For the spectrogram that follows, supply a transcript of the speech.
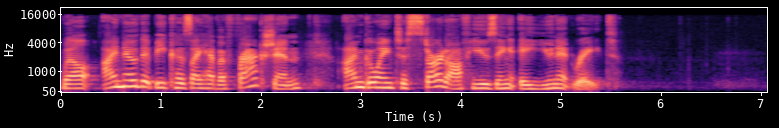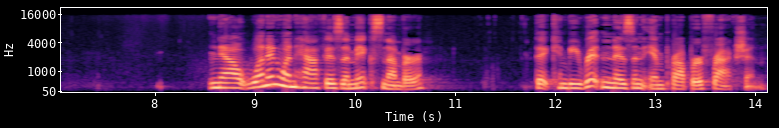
Well, I know that because I have a fraction, I'm going to start off using a unit rate. Now, 1 and 1 half is a mixed number that can be written as an improper fraction,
